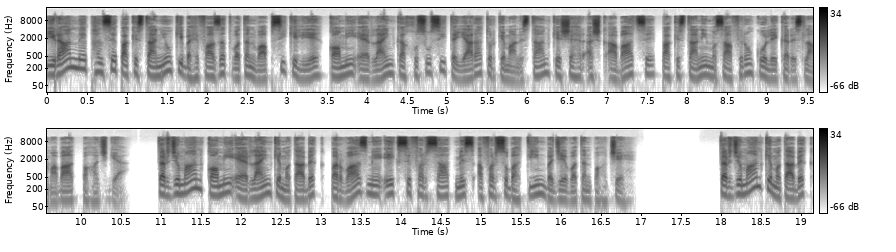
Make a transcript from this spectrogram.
ایران میں پھنسے پاکستانیوں کی بحفاظت وطن واپسی کے لیے قومی ایئر لائن کا خصوصی طیارہ ترکمانستان کے شہر اشک آباد سے پاکستانی مسافروں کو لے کر اسلام آباد پہنچ گیا۔ ترجمان قومی ایئر لائن کے مطابق پرواز میں ایک صفر سات مس افر صبح تین بجے وطن پہنچے ہیں۔ ترجمان کے مطابق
